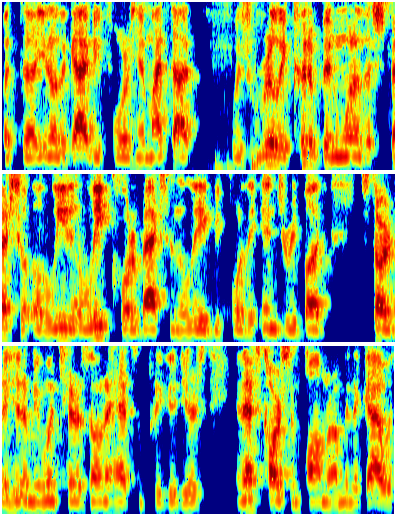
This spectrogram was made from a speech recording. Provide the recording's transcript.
But uh, you know, the guy before him, I thought was really could have been one of the special elite elite quarterbacks in the league before the injury bug started to hit him. He went to Arizona, had some pretty good years, and that's Carson Palmer. I mean, the guy was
